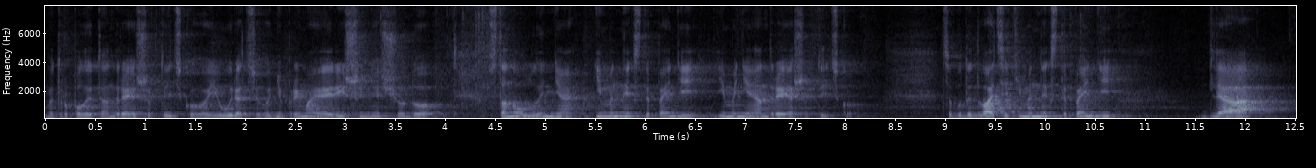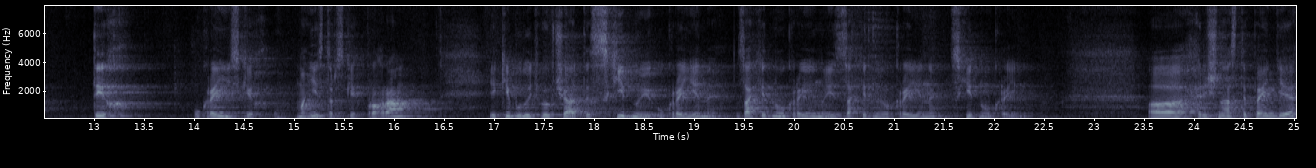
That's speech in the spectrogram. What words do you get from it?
митрополита Андрея Шептицького, і уряд сьогодні приймає рішення щодо встановлення іменних стипендій імені Андрея Шептицького. Це буде 20 іменних стипендій для тих українських магістерських програм, які будуть вивчати з Східної України Західну Україну і з Західної України Східну Україну. Е, Річна стипендія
